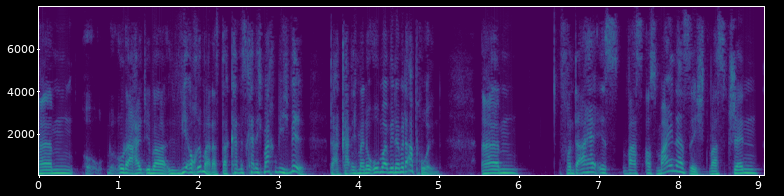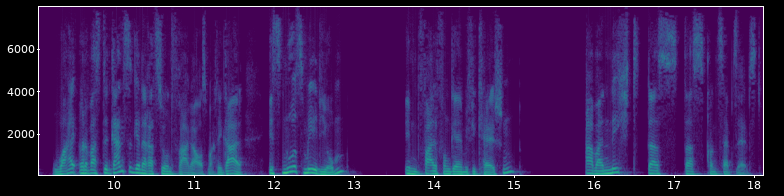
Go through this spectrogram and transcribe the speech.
ähm, oder halt über, wie auch immer, das, das, kann, das kann ich machen, wie ich will. Da kann ich meine Oma wieder mit abholen. Ähm, von daher ist, was aus meiner Sicht, was Gen Y oder was die ganze Generation Frage ausmacht, egal, ist nur das Medium im Fall von Gamification, aber nicht das, das Konzept selbst.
